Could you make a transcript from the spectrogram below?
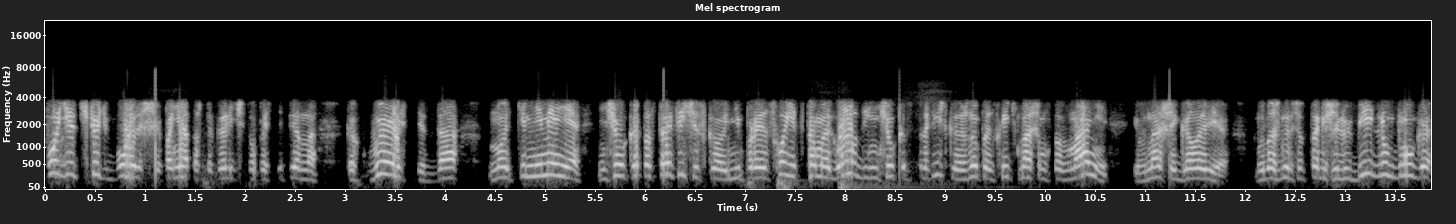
будет чуть больше. Понятно, что количество постепенно как вырастет, да, но тем не менее ничего катастрофического не происходит. Самое главное, ничего катастрофического должно происходить в нашем сознании и в нашей голове. Мы должны все так же любить друг друга,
